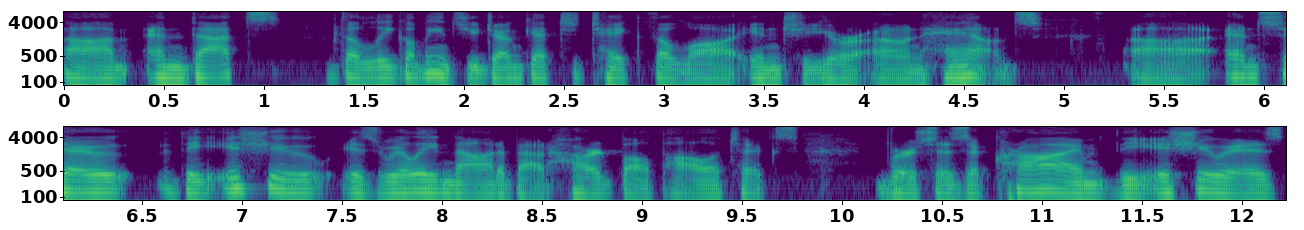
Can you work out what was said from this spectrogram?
Um, and that's the legal means. You don't get to take the law into your own hands. Uh, and so the issue is really not about hardball politics versus a crime. The issue is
